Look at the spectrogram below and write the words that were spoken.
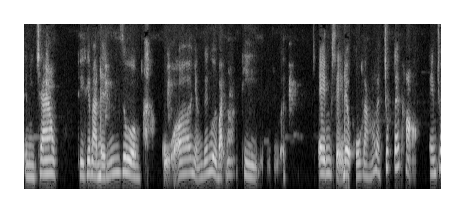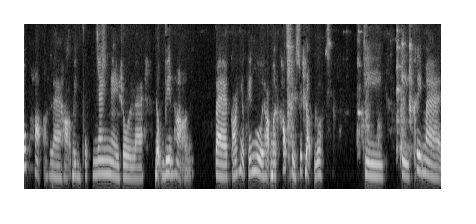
thì mình trao. Thì khi mà đến giường của những cái người bệnh thì ờ, em sẽ đều cố gắng là chúc tết họ em chúc họ là họ bình phục nhanh này rồi là động viên họ và có những cái người họ bật khóc thì xúc động luôn. Thì thì khi mà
